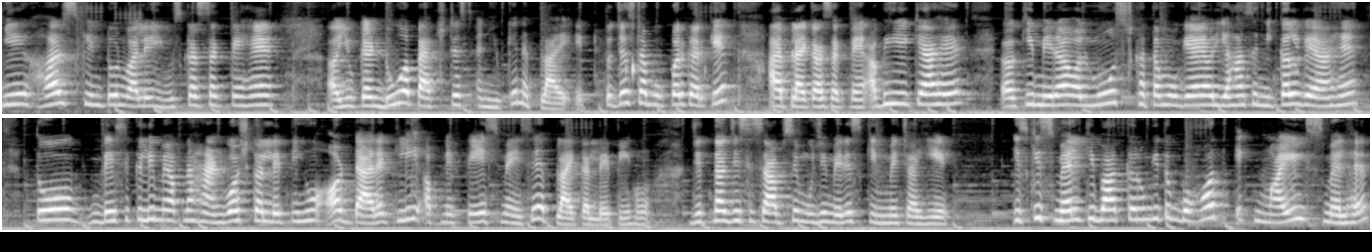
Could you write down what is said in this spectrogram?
ये हर स्किन टोन वाले यूज़ कर सकते हैं। You can do a patch test and you can apply it तो जस्ट आप ऊपर करके अप्लाई कर सकते हैं। अभी ये क्या है? Uh, कि मेरा ऑलमोस्ट ख़त्म हो गया है और यहाँ से निकल गया है। तो बेसिकली मैं अपना हैंड वॉश कर लेती हूँ और डायरेक्टली अपने फेस में इसे अप्लाई कर लेती हूँ। जितना जिस हिसाब से मुझे मेरे स्किन में चाहिए। इसकी स्मेल की बात करूँगी तो बहुत एक माइल्ड स्मेल है,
